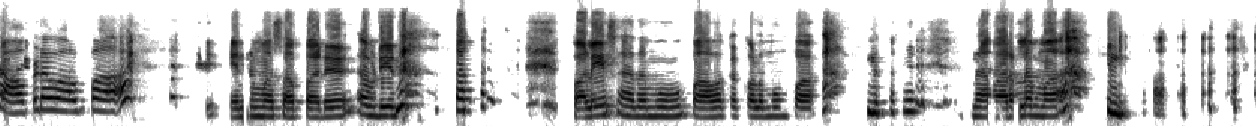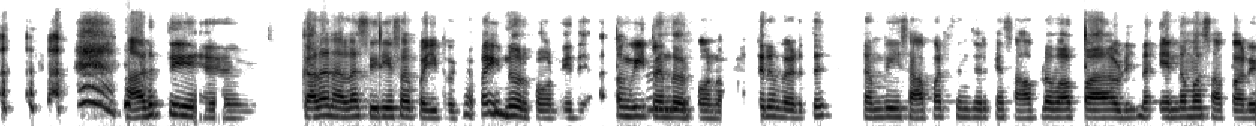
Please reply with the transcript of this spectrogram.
சாப்பிட வாப்பா என்னம்மா சாப்பாடு? அப்படின்னு பழைய சாதமும் பாவக்க குழம்பும் பா நான் வரலம்மா. அடுத்து கதை நல்லா சீரியஸா போயிட்டு இருக்கப்ப இன்னொரு போன் இது அவங்க வீட்டுல இருந்து ஒரு போன் திரும்ப எடுத்து தம்பி சாப்பாடு செஞ்சிருக்கேன் சாப்பிட வாப்பா அப்படின்னா என்னம்மா சாப்பாடு?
